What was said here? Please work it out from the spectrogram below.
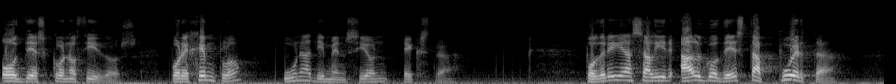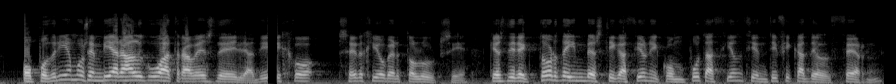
o desconocidos, por ejemplo, una dimensión extra. Podría salir algo de esta puerta, o podríamos enviar algo a través de ella, dijo Sergio Bertolucci, que es director de investigación y computación científica del CERN,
